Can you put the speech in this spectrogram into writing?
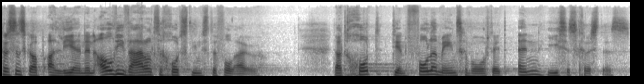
Christendom alleen en al die wêreldse godsdienste volhou dat God teen volle mens geword het in Jesus Christus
